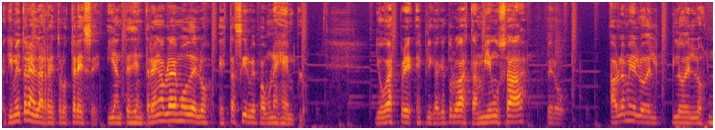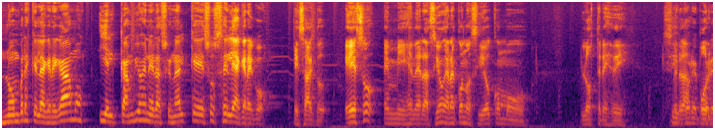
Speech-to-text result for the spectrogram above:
Aquí me traen la Retro 13 y antes de entrar en hablar de modelos, esta sirve para un ejemplo. Yo voy a explicar que tú lo hagas, están bien usadas, pero háblame de lo, del- lo de los nombres que le agregamos y el cambio generacional que eso se le agregó. Exacto. Eso en mi generación eran conocidos como los 3D. Sí, por, por Porque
